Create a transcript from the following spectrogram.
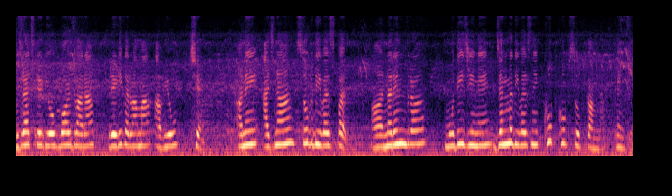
ગુજરાત સ્ટેટ યોગ બોર્ડ દ્વારા રેડી કરવામાં આવ્યું છે. અને આજના શુભ દિવસ પર નરેન્દ્ર મોદીજીને જન્મદિવસની ખૂબ ખૂબ શુભકામના. થેન્ક યુ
